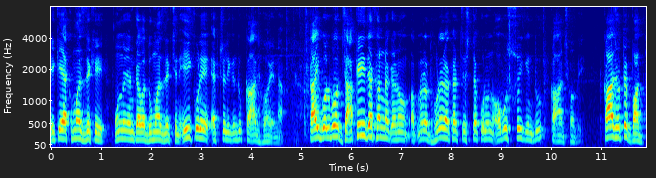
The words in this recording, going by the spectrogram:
একে এক মাস দেখে অন্যজনকে আবার দু মাস দেখছেন, এই করে অ্যাকচুয়ালি কিন্তু কাজ হয় না। তাই বলব, যাকেই দেখান না কেন, আপনারা ধরে রাখার চেষ্টা করুন, অবশ্যই কিন্তু কাজ হবে। কাজ হতে বাধ্য।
